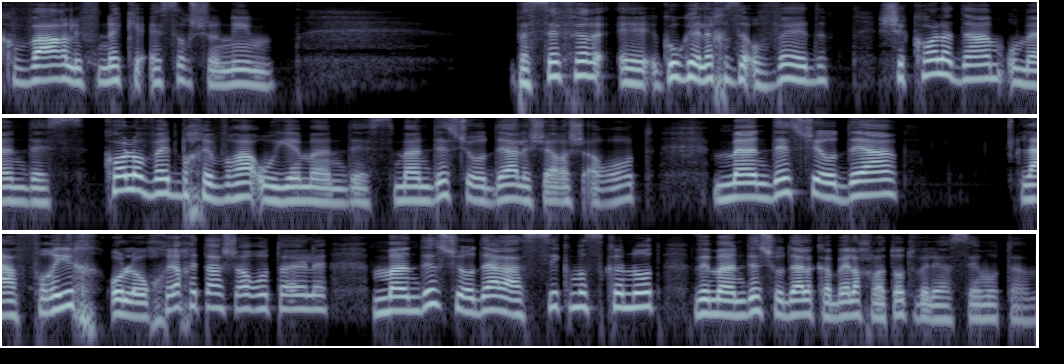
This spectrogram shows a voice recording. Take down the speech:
כבר לפני כעשר שנים בספר אה, גוגל איך זה עובד, שכל אדם הוא מהנדס. כל עובד בחברה הוא יהיה מהנדס. מהנדס שיודע לשער השערות, מהנדס שיודע להפריך או להוכיח את ההשערות האלה, מהנדס שיודע להסיק מסקנות, ומהנדס שיודע לקבל החלטות וליישם אותן.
